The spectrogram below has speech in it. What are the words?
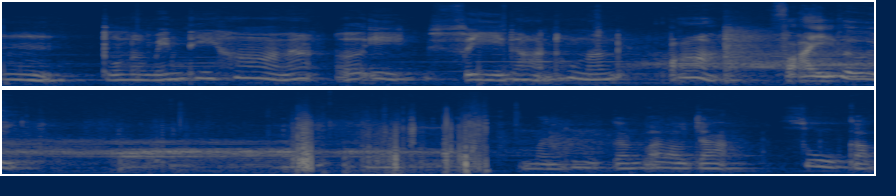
อืมทัวร์นาเมนต์ที่ห้านะ เอออีกสี่ด่านเท่านั้น ป้าไฟเลยมาดูกันว่าเราจะสู้กับ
